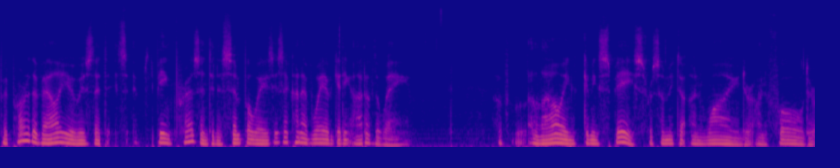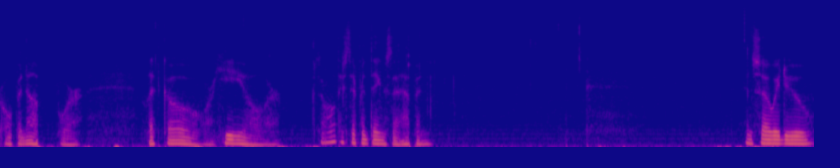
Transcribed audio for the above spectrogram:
But part of the value is that it's being present in a simple ways is a kind of way of getting out of the way, of allowing, giving space for something to unwind or unfold or open up or let go or heal or so all these different things that happen. And so we do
